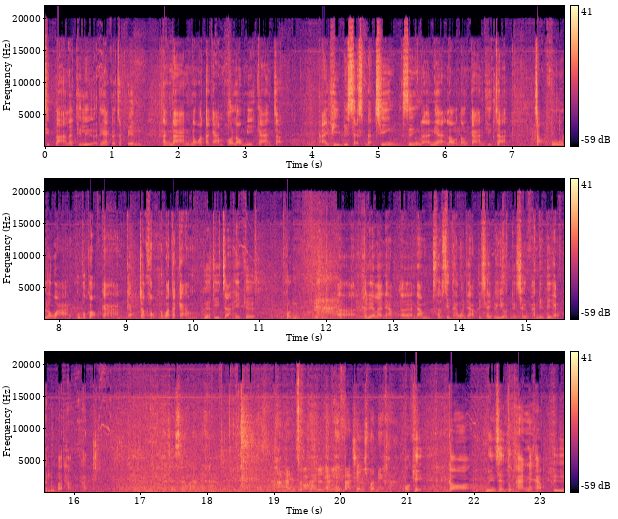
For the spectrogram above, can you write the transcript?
20 ล้านแล้วที่เหลือเนี่ยก็จะเป็นทางด้านนวัตกรรม เพราะเรามีการจัด IP Business Matching ซึ่งอันเนี้ยเราต้องการที่จะจับคู่ระหว่างผู้ประกอบการกับเจ้าของนวัตกรรม เพื่อที่จะให้เกิดผลอ่าเขาเรียกอะไรนะครับเอ่อนำทรัพย์สินทางปัญญาไปใช้ประโยชน์ในเชิงพาณิชย์ได้อย่างเป็นรูปธรรมครับ จะสริมได้ไหมคะทางนั้น สุดท้ายอยากให้ฝากเชิญชวนหน่อยค่ะ โอเค ก็เรียนเชิญทุกท่านนะครับ คือ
